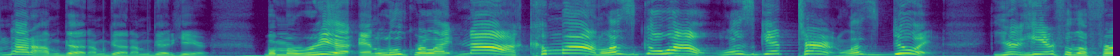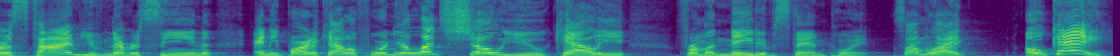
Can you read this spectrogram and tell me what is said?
No, no, I'm good. I'm good. I'm good here. But Maria and Luke were like, nah, come on. Let's go out. Let's get turned. Let's do it. You're here for the first time. You've never seen any part of California. Let's show you Cali from a native standpoint. So I'm like, okay.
